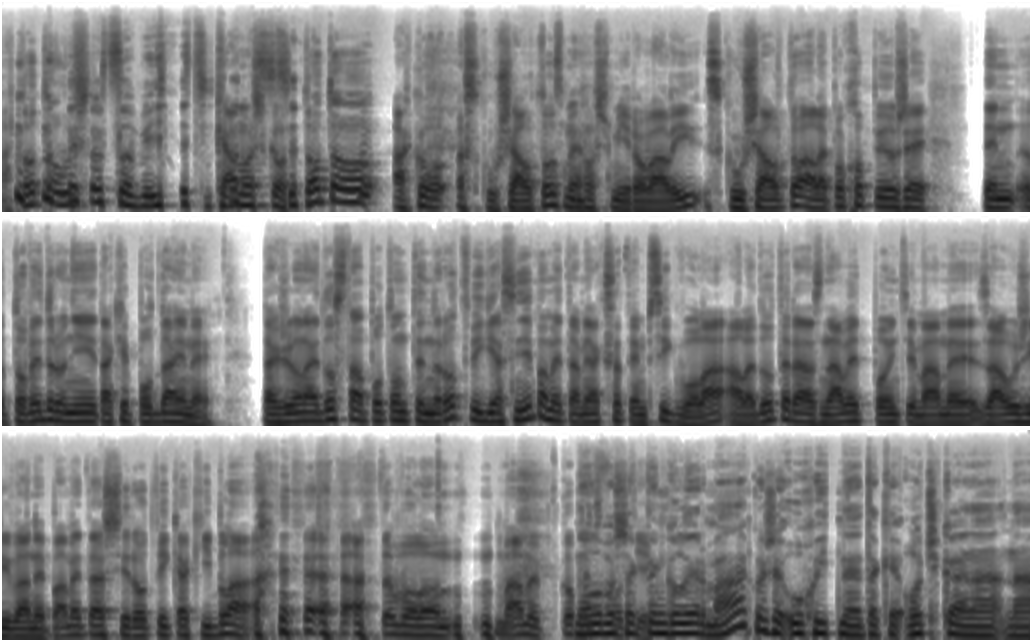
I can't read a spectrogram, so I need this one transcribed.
a toto už... chcem vidieť. Kamoško, toto ako skúšal to, sme ho šmírovali, skúšal to, ale pochopil, že ten, to vedro nie je také poddajné. Takže on aj dostal potom ten Rotvik, ja si nepamätám, jak sa ten psík volá, ale doteraz na Vetpointe máme zaužívané, pamätáš si Rotvika Kibla? a to bolo, máme kopec No lebo však ten golier má akože uchytné také očka na, na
